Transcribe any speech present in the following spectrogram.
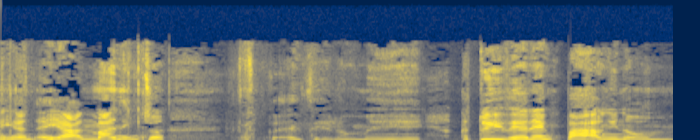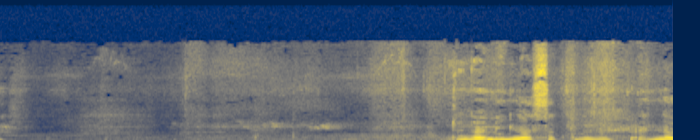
Ayan, ayan, maning so. Ay, pero may... Ato'y tôi nói mình lo sạch na, anh lo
